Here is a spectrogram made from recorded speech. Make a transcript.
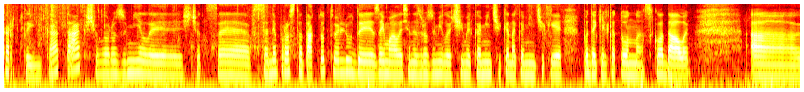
картинка, так, щоб ви розуміли, що це все не просто так. Тут люди займалися незрозуміло, чим і камінчики на камінчики по декілька тонн складали. А,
